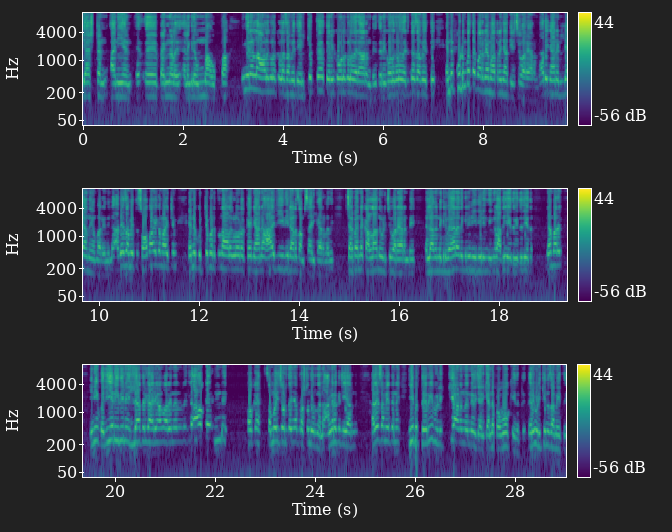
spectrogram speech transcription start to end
ജ്യേഷ്ഠൻ അനിയൻ പെങ്ങൾ അല്ലെങ്കിൽ ഉമ്മ ഉപ്പ ഇങ്ങനെയുള്ള ആളുകളൊക്കെ ഉള്ള സമയത്ത് എനിക്കൊക്കെ തെറിക്കോളുകൾ വരാറുണ്ട്. തെറിക്കോളുകൾ വരുന്ന സമയത്ത് എന്റെ കുടുംബത്തെ പറഞ്ഞാൽ മാത്രം ഞാൻ തിരിച്ചു പറയാറുണ്ട് അത് ഞാൻ ഇല്ല എന്ന് ഞാൻ പറയുന്നില്ല. അതേ സമയത്ത് സ്വാഭാവികമായിട്ടും എന്നെ കുറ്റപ്പെടുത്തുന്ന ആളുകളോടൊക്കെ ഞാൻ ആ രീതിയിലാണ് സംസാരിക്കാറുള്ളത്. ചിലപ്പോൾ എന്നെ കള്ളാന്ന് വിളിച്ച് പറയാറുണ്ട്. അല്ലാന്നുണ്ടെങ്കിൽ വേറെ ഏതെങ്കിലും രീതിയിൽ നിങ്ങൾ അത് ചെയ്തു ഇത് ചെയ്തു. ഞാൻ പറയും ഇനി വലിയ രീതിയിൽ ഇല്ലാത്തൊരു കാര്യമാണ് പറയുന്നുണ്ടെങ്കിൽ ആ ഓക്കെ ഉണ്ട്. ഓക്കെ സംഭവിച്ചു കൊടുത്താൽ ഞാൻ പ്രശ്നം തീർന്നല്ലോ. അങ്ങനെയൊക്കെ ചെയ്യാറുണ്ട്. അതേ സമയത്ത് തന്നെ ഇനിയിപ്പോ തെറി വിളിക്കുകയാണെന്ന് തന്നെ വിചാരിക്കുക എന്നെ പ്രൊവോക്ക് ചെയ്തിട്ട്. തെറി വിളിക്കുന്ന സമയത്ത്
